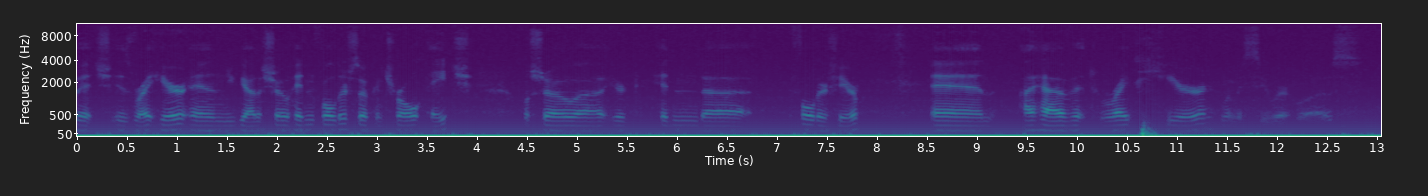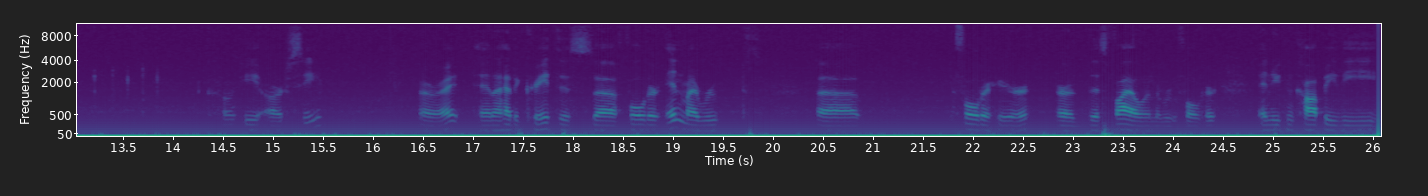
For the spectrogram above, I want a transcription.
which is right here, and you got to show hidden folder. So Control H will show uh, your hidden uh, folders here, and I have it right here. Let me see where it was. Conky RC. Alright, and I had to create this uh, folder in my root uh, folder here, or this file in the root folder, and you can copy the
